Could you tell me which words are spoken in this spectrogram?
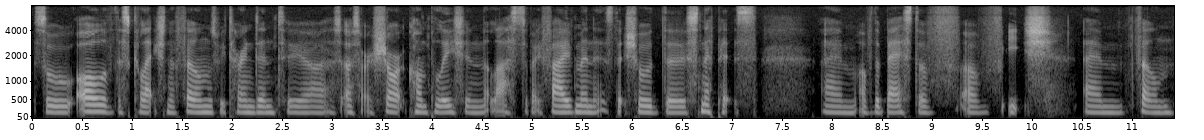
so all of this collection of films we turned into a, a sort of short compilation that lasts about five minutes that showed the snippets um, of the best of of each um, film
